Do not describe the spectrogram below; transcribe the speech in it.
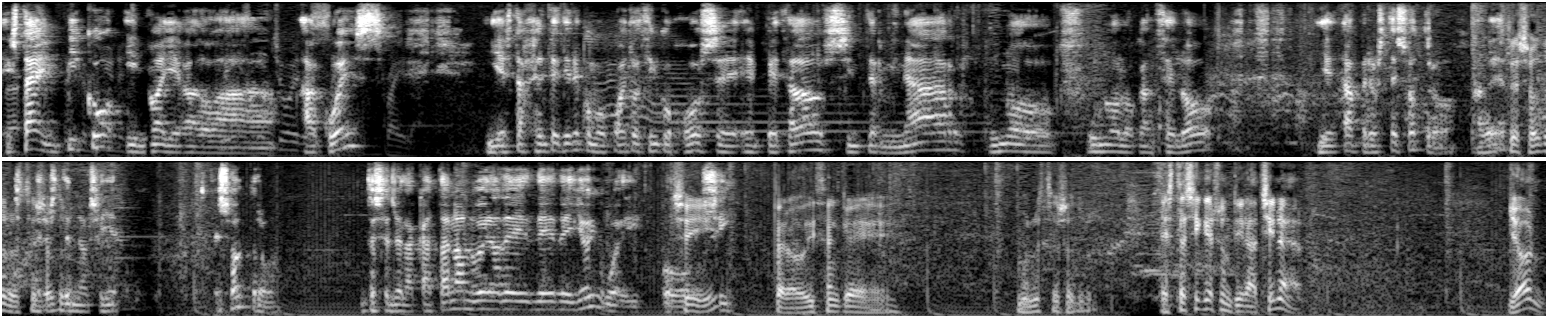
está en pico y no ha llegado a, a Quest. Y esta gente tiene como 4 o 5 juegos eh, empezados sin terminar. Uno, uno lo canceló. Y, ah, pero este es otro. A ver. Este es otro, este es Pero otro. no, sí. Este es otro. Entonces el de la katana no era de, de, de Joyway. ¿O Sí, sí? pero dicen que. Bueno, este es otro. Este sí que es un tirachina. John,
